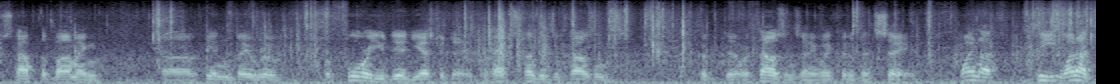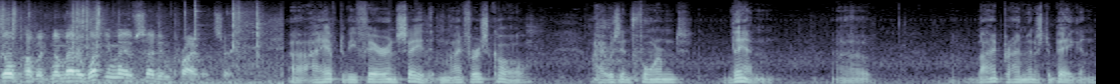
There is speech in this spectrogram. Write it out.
stop the bombing uh, in Beirut before you did yesterday? Perhaps hundreds of thousands, could, or thousands anyway, could have been saved. Why not be? Why not go public, no matter what you may have said in private, sir? Uh, I have to be fair and say that in my first call, I was informed then uh, by Prime Minister Begin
